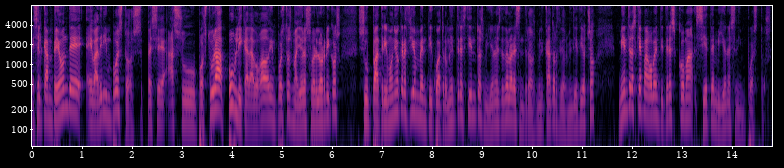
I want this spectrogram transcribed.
Es el campeón de evadir impuestos. Pese a su postura pública de abogado de impuestos mayores sobre los ricos, su patrimonio creció en 24.300 millones de dólares entre 2014 y 2018, mientras que pagó 23,7 millones en impuestos,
